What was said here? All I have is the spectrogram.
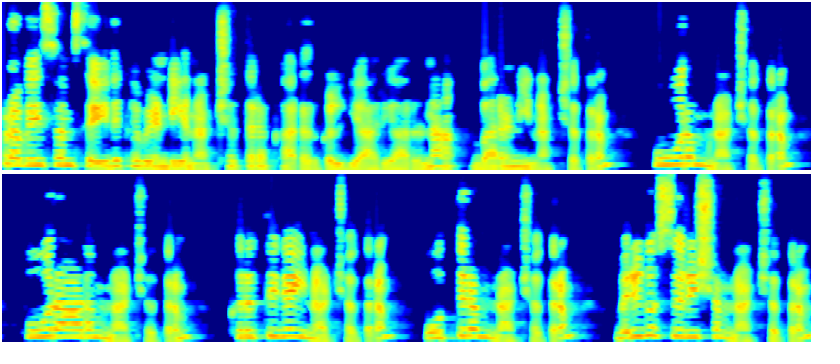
பிரவேசம் செய்துக்க வேண்டிய நட்சத்திரக்காரர்கள் யார் யாருன்னா பரணி நட்சத்திரம் பூரம் நட்சத்திரம் பூராடம் நட்சத்திரம் கிருத்திகை நட்சத்திரம் உத்திரம் நட்சத்திரம் மிருகசுரிஷம் நட்சத்திரம்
